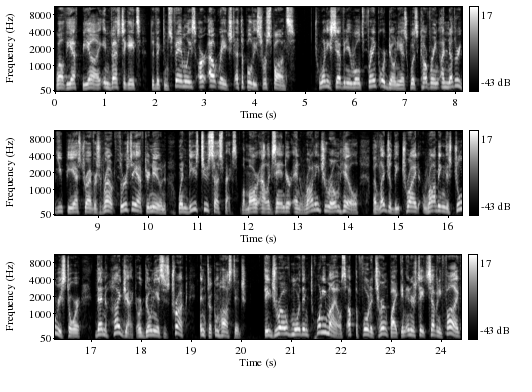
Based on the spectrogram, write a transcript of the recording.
While the FBI investigates, the victims' families are outraged at the police response. 27 year old Frank Ordonez was covering another UPS driver's route Thursday afternoon when these two suspects, Lamar Alexander and Ronnie Jerome Hill, allegedly tried robbing this jewelry store, then hijacked Ordonez's truck and took him hostage. They drove more than 20 miles up the Florida Turnpike and Interstate 75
